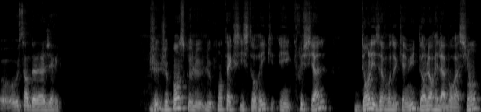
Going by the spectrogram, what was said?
au sein de l'Algérie. Je, pense que le, contexte historique est crucial dans les œuvres de Camus, dans leur élaboration.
